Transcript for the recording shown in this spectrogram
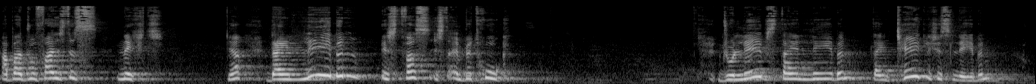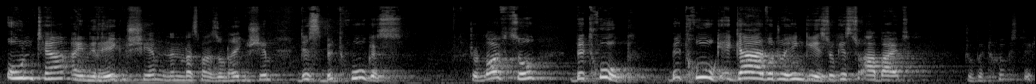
aber du weißt es nicht. Ja? Dein Leben ist was? Ist ein Betrug. Du lebst dein Leben, dein tägliches Leben, unter einem Regenschirm, nennen wir es mal so einen Regenschirm, des Betruges. Du läufst so, Betrug, Betrug, egal wo du hingehst. Du gehst zur Arbeit, du betrügst dich.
